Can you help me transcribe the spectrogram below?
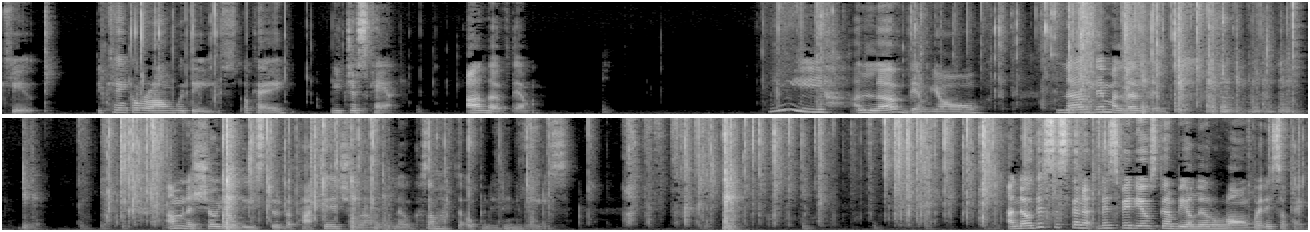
cute. You can't go wrong with these, okay? You just can't. I love them. Eee, I love them, y'all. Love them, I love them. I'm going to show y'all these through the package. Well, no, because I'm going to have to open it anyways. I know this is gonna, this video is gonna be a little long, but it's okay.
